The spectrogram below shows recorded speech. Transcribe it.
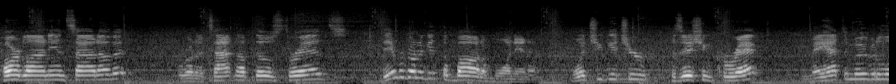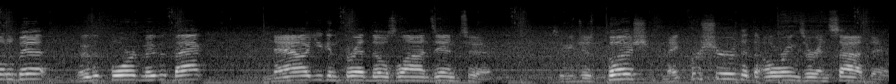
hard line inside of it, we're going to tighten up those threads, then we're going to get the bottom one in it. Once you get your position correct, you may have to move it a little bit, move it forward, move it back. Now you can thread those lines into it. So you just push, make for sure that the O-rings are inside there.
